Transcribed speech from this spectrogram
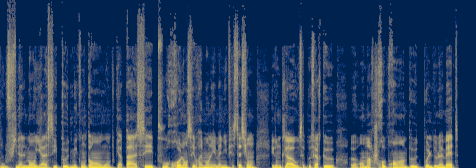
où finalement il y a assez peu de mécontents ou en tout cas pas assez pour relancer vraiment les manifestations. Et donc là où ça peut faire que euh, En Marche reprend un peu de poil de la bête.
